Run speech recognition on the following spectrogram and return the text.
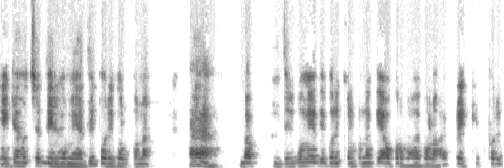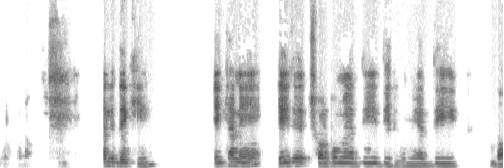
এটা হচ্ছে দীর্ঘমেয়াদী পরিকল্পনা। হ্যাঁ বা দীর্ঘমেয়াদী পরিকল্পনাকে অপরভাবে বলা হয় প্রেক্ষিত পরিকল্পনা। তাহলে দেখি, এখানে এই যে স্বল্প মেয়াদী দীর্ঘমেয়াদী বা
